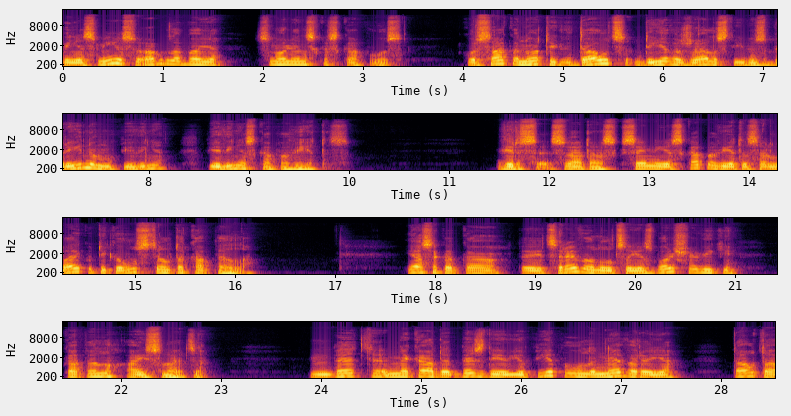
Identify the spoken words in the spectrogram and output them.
Viņas miesu apglabāja Smoļenskas kapos kur sāka notikt daudz dieva žēlastības brīnumu pie viņa, pie viņas kapa vietas. Virs svētās Ksenijas kapa vietas ar laiku tika uzcelta kapela. Jāsaka, ka pēc revolūcijas bolševiki kapelu aizslēdza, bet nekāda bezdievju piepūle nevarēja tautā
